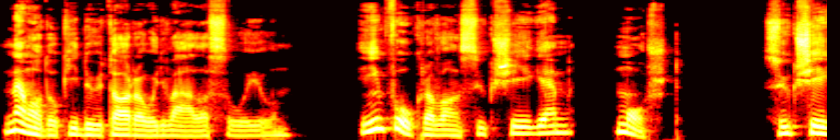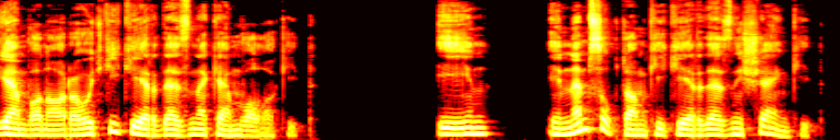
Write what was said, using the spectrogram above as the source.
Nem adok időt arra, hogy válaszoljon. Infókra van szükségem, most. Szükségem van arra, hogy kikérdez nekem valakit. Én, én nem szoktam kikérdezni senkit.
